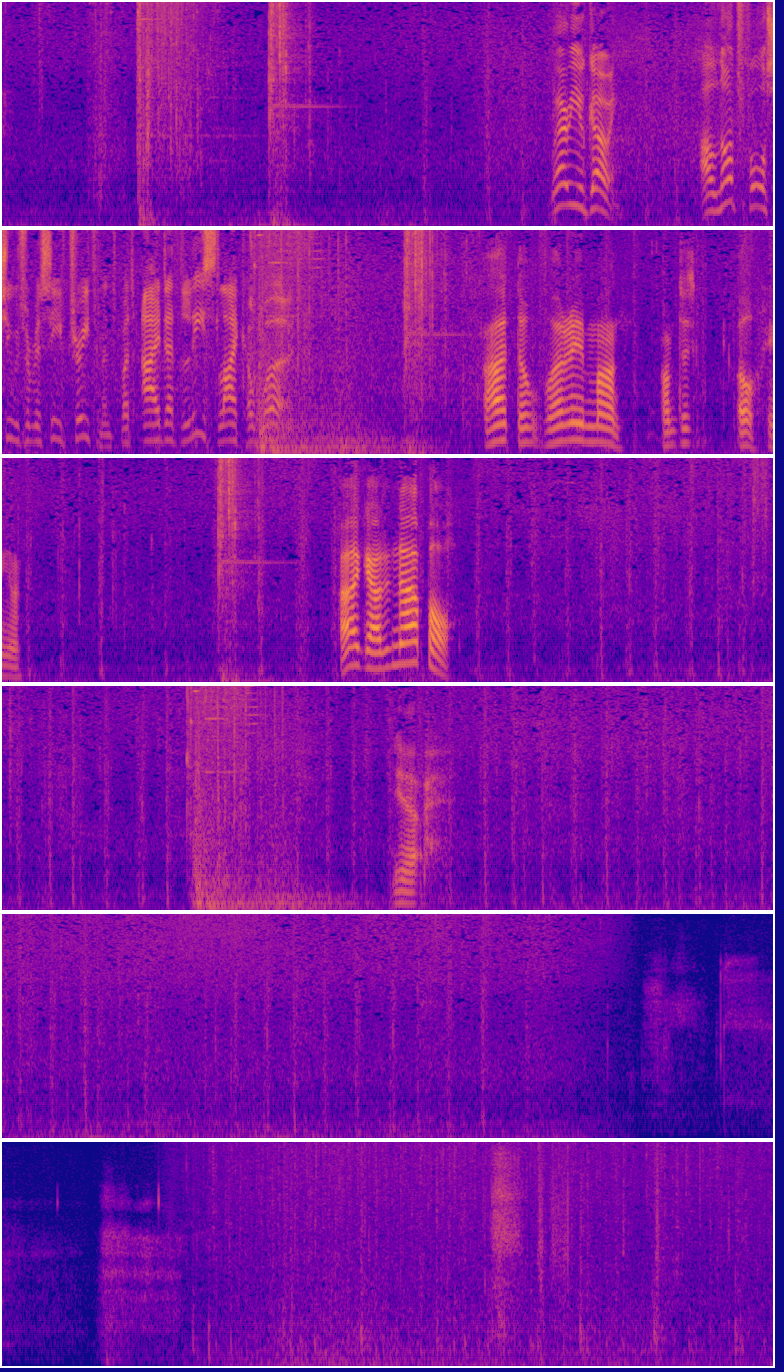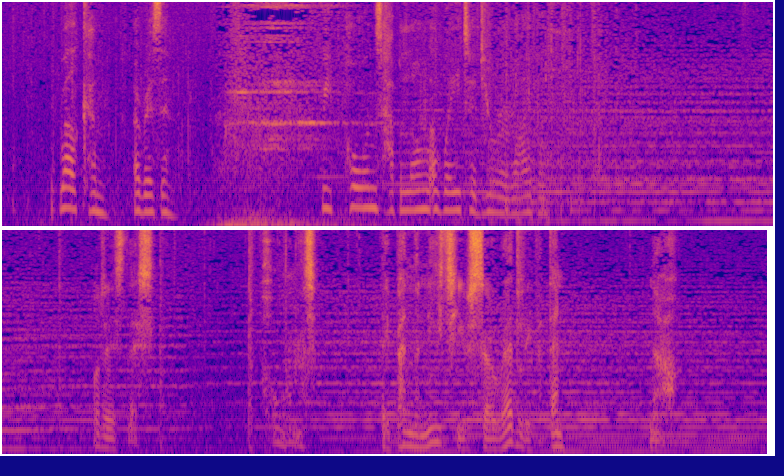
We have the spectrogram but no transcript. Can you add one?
Where are you going? I'll not force you to receive treatment, but I'd at least like a word. Ah, don't worry, man. I'm just. Oh, hang on. I got an apple. Yeah. Welcome, Arisen. We pawns have long awaited your arrival. What is this? The pawns. They bend the knee to you so readily, but then... No.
